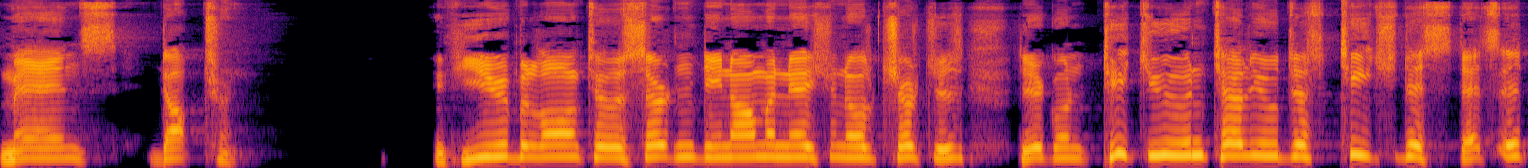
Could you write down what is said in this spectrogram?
man's doctrine. If you belong to a certain denominational churches, they're going to teach you and tell you just teach this. That's it.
